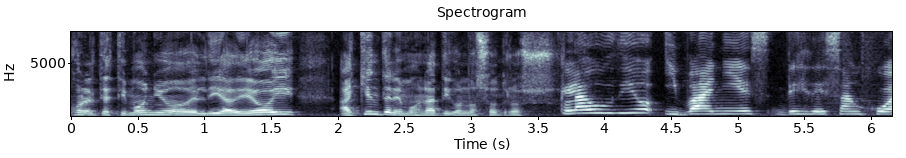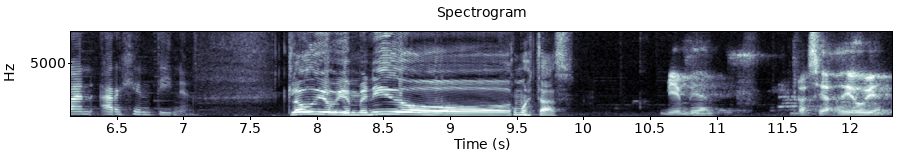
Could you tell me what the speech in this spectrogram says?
Con el testimonio del día de hoy. ¿A quién tenemos, Nati, con nosotros? Claudio Ibáñez desde San Juan, Argentina. Claudio, bienvenido. ¿Cómo estás? Bien, bien. Gracias a Dios, bien.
